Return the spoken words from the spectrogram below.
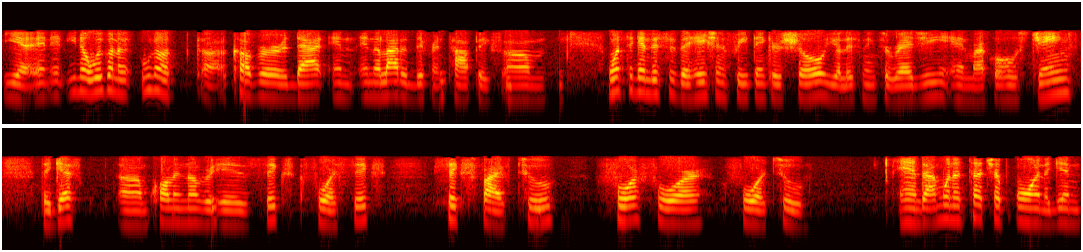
yeah and, and you know we're going to we're going to uh, cover that in in a lot of different topics. Um once again this is the Haitian Free Thinkers show. You're listening to Reggie and my co-host James. The guest um calling number is 646 six five two four four four two. And I'm going to touch up on again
